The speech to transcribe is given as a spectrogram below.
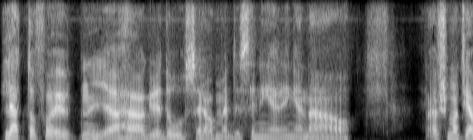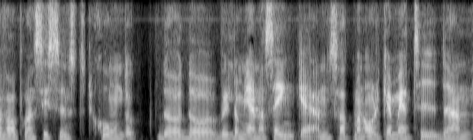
lätt att få ut nya högre doser av medicineringarna. Och eftersom att jag var på en SIS-institution då, då, då vill de gärna sänka en så att man orkar med tiden.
